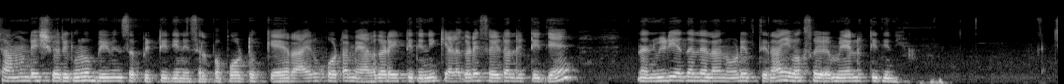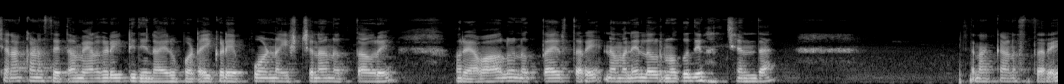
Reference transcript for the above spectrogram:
ಚಾಮುಂಡೇಶ್ವರಿಗೂ ಬೇವಿನ ಸೊಪ್ಪು ಇಟ್ಟಿದ್ದೀನಿ ಸ್ವಲ್ಪ ಫೋಟೋಕ್ಕೆ ರಾಯರು ಫೋಟೋ ಮೇಲ್ಗಡೆ ಇಟ್ಟಿದ್ದೀನಿ, ಕೆಳಗಡೆ ಸೈಡಲ್ಲಿ ಇಟ್ಟಿದ್ದೆ. ನಾನು ವೀಡಿಯೋದಲ್ಲೆಲ್ಲ ನೋಡಿರ್ತೀರ? ಇವಾಗ ಸೈ ಮೇಲಿಟ್ಟಿದ್ದೀನಿ ಚೆನ್ನಾಗಿ ಕಾಣಿಸ್ತೈತಾ ಮೇಲ್ಗಡೆ ಇಟ್ಟಿದ್ದೀನಿ ರಾಯರ ಫೋಟೋ ಈ ಕಡೆ ಅಪ್ಪು ಅಣ್ಣ ಎಷ್ಟು ಚೆನ್ನಾಗಿ ನಗ್ತಾವ್ರೆ. ಅವ್ರು ಯಾವಾಗಲೂ ನಗ್ತಾ ಇರ್ತಾರೆ. ನಮ್ಮ ಮನೇಲಿ ಅವ್ರು ನಗೋದೇ ಒಂದು ಚೆಂದ. ಚೆನ್ನಾಗಿ ಕಾಣಿಸ್ತಾರೆ.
